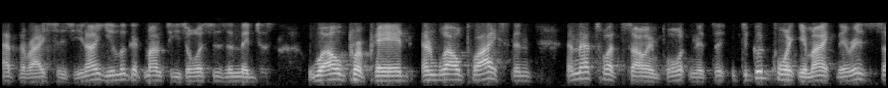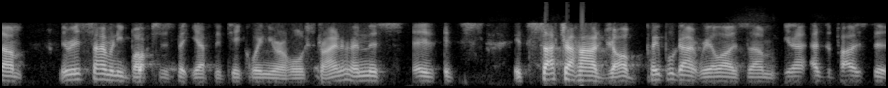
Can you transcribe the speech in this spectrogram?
at the races. You know, you look at Muncie's horses and they're just well prepared and well placed, and and that's what's so important. It's a, it's a good point you make. There is some there is so many boxes that you have to tick when you're a horse trainer, and this it, it's it's such a hard job. People don't realise, um, you know, as opposed to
